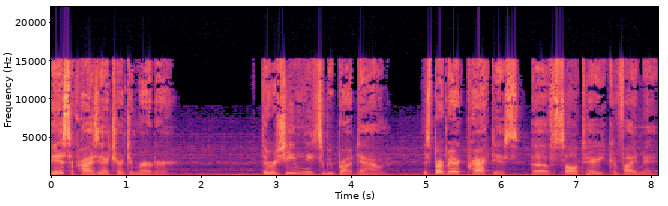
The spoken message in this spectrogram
it is surprising I turned to murder. The regime needs to be brought down. This barbaric practice of solitary confinement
